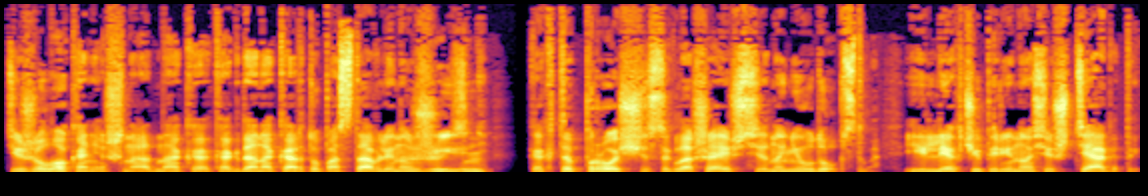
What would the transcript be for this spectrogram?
Тяжело, конечно, однако, когда на карту поставлена жизнь, как-то проще соглашаешься на неудобства и легче переносишь тяготы.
